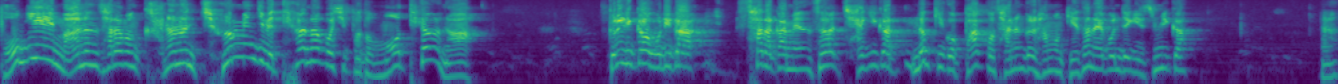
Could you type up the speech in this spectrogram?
복이 많은 사람은 가난한 천민집에 태어나고 싶어도 못 태어나. 그러니까 우리가 살아가면서 자기가 느끼고 받고 사는 걸 한번 계산해 본 적이 있습니까? 어?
